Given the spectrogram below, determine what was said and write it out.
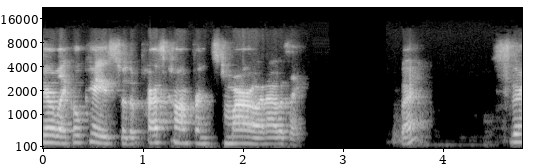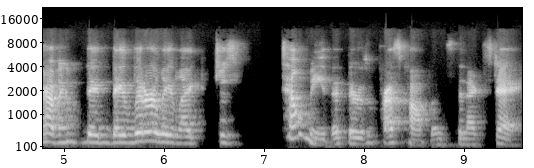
they're like, okay, so the press conference tomorrow. And I was like, what? So they're having they they literally like just tell me that there's a press conference the next day.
